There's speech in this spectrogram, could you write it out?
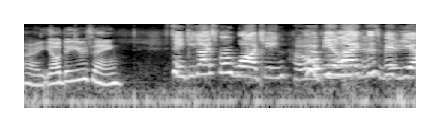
All right, y'all do your thing. Thank you guys for watching. Hope, you liked this video.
